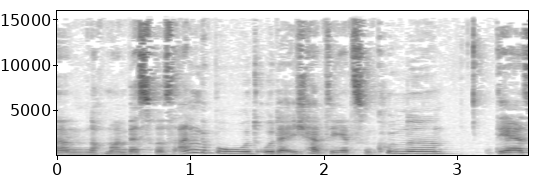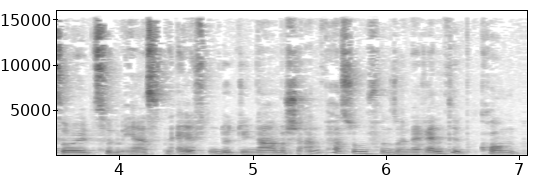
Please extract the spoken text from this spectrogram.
ähm, nochmal ein besseres Angebot. Oder ich hatte jetzt einen Kunde, der soll zum 1.11. eine dynamische Anpassung von seiner Rente bekommen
